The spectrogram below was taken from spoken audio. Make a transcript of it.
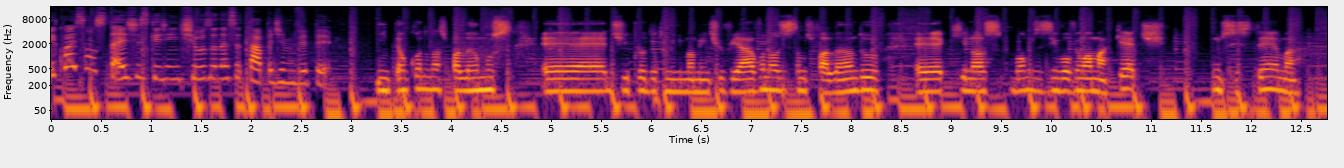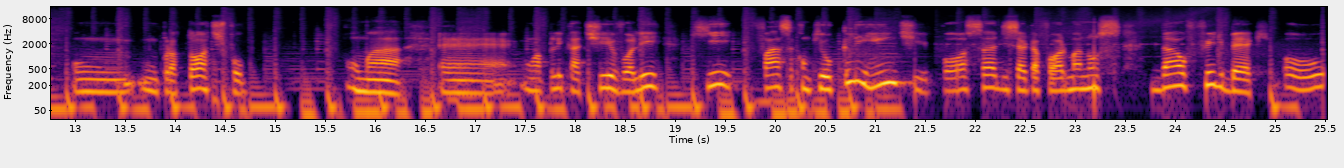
E quais são os testes que a gente usa nessa etapa de MVP? Então, quando nós falamos é, de produto minimamente viável, nós estamos falando é, que nós vamos desenvolver uma maquete, um sistema, um, um protótipo, uma, é, um aplicativo ali que faça com que o cliente possa, de certa forma, nos dar o feedback ou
